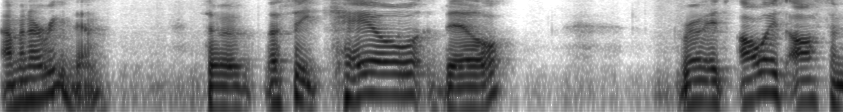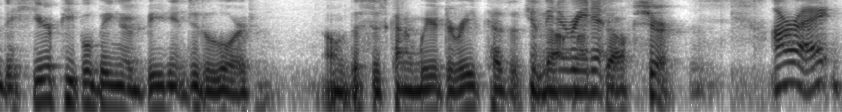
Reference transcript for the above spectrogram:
I'm going to read them. So let's see. Kale Bill wrote, "It's always awesome to hear people being obedient to the Lord." Oh, this is kind of weird to read because it's about myself. It? Sure. All right.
